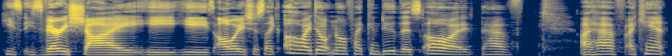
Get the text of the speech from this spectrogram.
he's he's very shy. He he's always just like, oh, I don't know if I can do this. Oh, I have, I have, I can't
